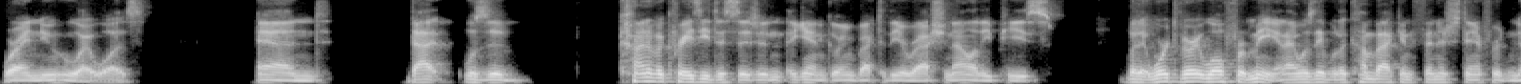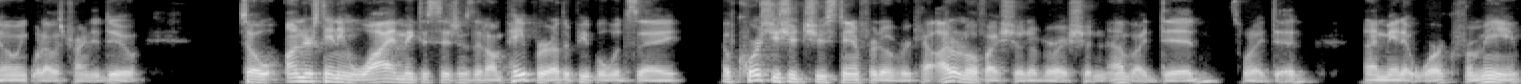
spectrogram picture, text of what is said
where I knew who I was. And that was a kind of a crazy decision again going back to the irrationality piece, but it worked very well for me and I was able to come back and finish Stanford knowing what I was trying to do. So understanding why I make decisions that on paper other people would say of course, you should choose Stanford over Cal. I don't know if I should have or I shouldn't have. I did. That's what I did. And I made it work for me.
